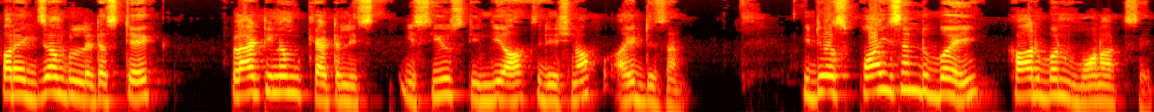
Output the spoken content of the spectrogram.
For example, let us take platinum catalyst is used in the oxidation of hydrogen. It was poisoned by carbon monoxide.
